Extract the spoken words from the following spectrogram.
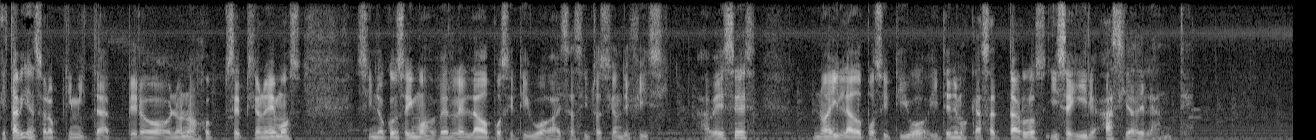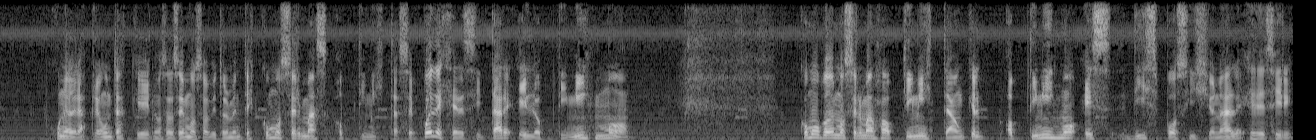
Está bien ser optimista, pero no nos obsesionemos si no conseguimos verle el lado positivo a esa situación difícil. A veces no hay lado positivo y tenemos que aceptarlos y seguir hacia adelante. Una de las preguntas que nos hacemos habitualmente es cómo ser más optimista. ¿Se puede ejercitar el optimismo? ¿Cómo podemos ser más optimistas? Aunque el optimismo es disposicional, es decir,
